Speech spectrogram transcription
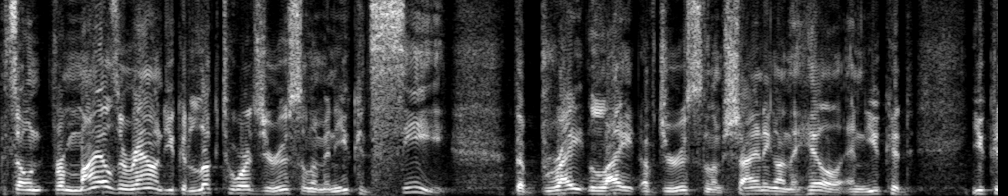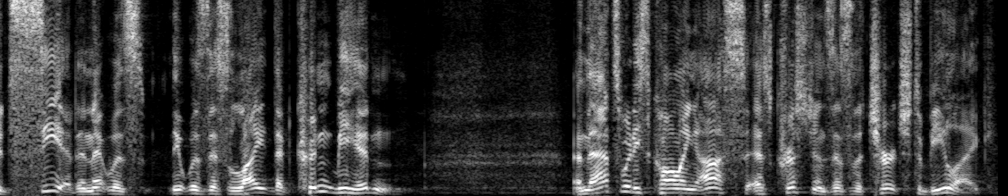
So, from miles around, you could look towards Jerusalem and you could see the bright light of Jerusalem shining on the hill, and you could, you could see it, and it was, it was this light that couldn't be hidden. And that's what he's calling us as Christians, as the church, to be like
